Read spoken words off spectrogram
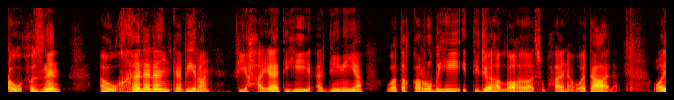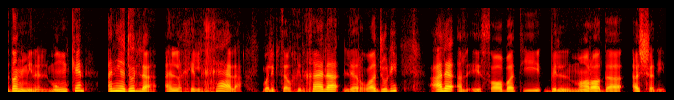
أو حزنا أو خللا كبيرا في حياته الدينية وتقربه اتجاه الله سبحانه وتعالى. وأيضا من الممكن أن يدل الخلخال ولبس الخلخال للرجل على الإصابة بالمرض الشديد.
